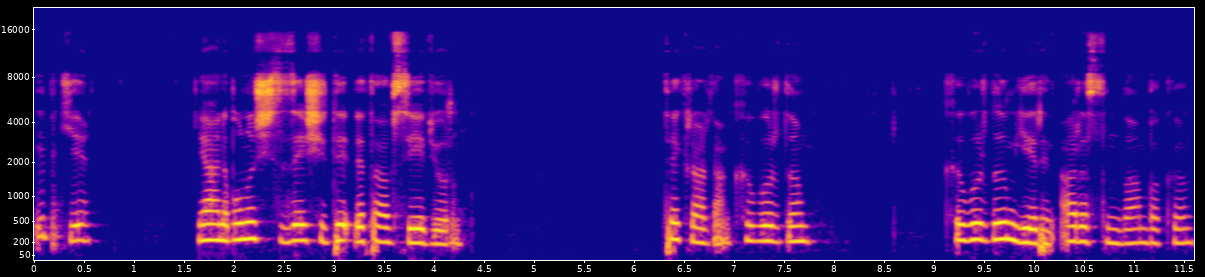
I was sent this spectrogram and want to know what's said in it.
ip ki yani bunu size şiddetle tavsiye ediyorum. Tekrardan kıvırdım. Kıvırdığım yerin arasından bakın.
